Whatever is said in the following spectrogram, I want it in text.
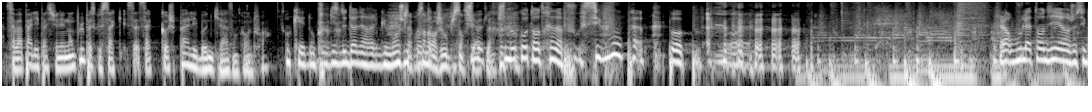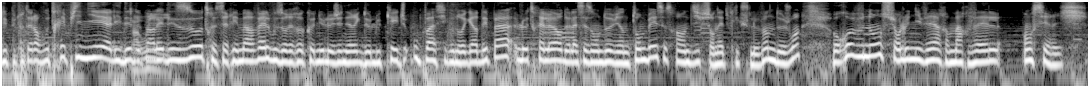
ça va pas les passionner non plus parce que ça, ça, ça coche pas les bonnes cases, encore une fois. Ok, donc en guise de dernier argument, je J'ai me l'impression d'avoir joué au puissance je me, 4, là. je me contenterai d'un. C'est vous, pas pop. Alors vous l'attendiez, hein, je sais que depuis tout à l'heure vous trépigniez à l'idée de Ah oui. parler des autres séries Marvel. Vous aurez reconnu le générique de Luke Cage ou pas si vous ne regardez pas. Le trailer de la saison 2 vient de tomber, ce sera en diff sur Netflix le 22 juin. Revenons sur l'univers Marvel en série.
